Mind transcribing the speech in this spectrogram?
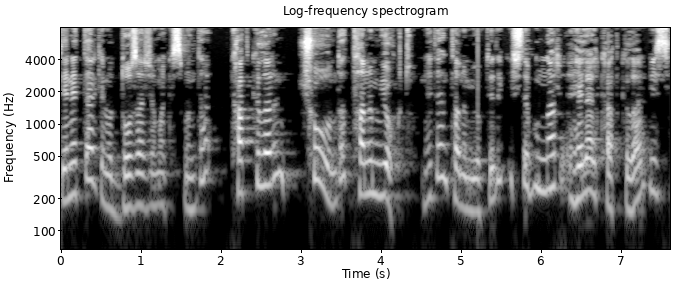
denetlerken o dozajlama kısmında katkıların çoğunda tanım yoktu. Neden tanım yok dedik? İşte bunlar helal katkılar. Biz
